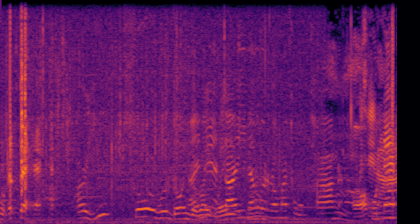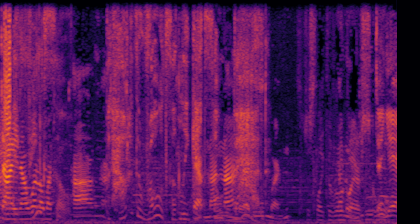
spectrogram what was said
หัวแตก Are you sure we're going the แน่ right ใจ way? นะว่าเรามาถูกทางอะอ๋อคุณแน่ใจนะว่าเรามาถูกทางอะ But how did the road suddenly แบบ get นั้น so นะแต่ดู bad? เหมือน It's just like the ถ road นน by our ที่จะ school. แย่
